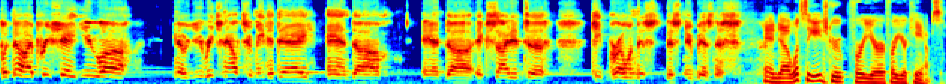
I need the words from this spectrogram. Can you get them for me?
but no, I appreciate you. Uh, you know, you reaching out to me today, and um, and uh, excited to keep growing this this new business. And uh, what's the age group for your for your camps?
